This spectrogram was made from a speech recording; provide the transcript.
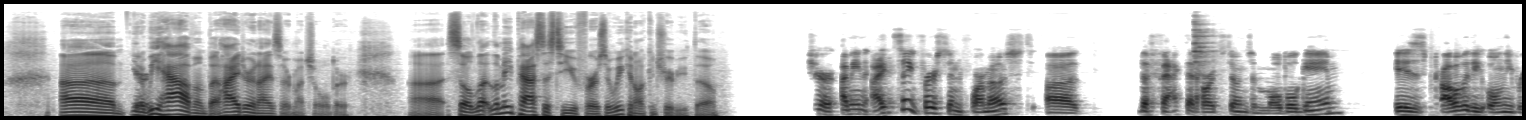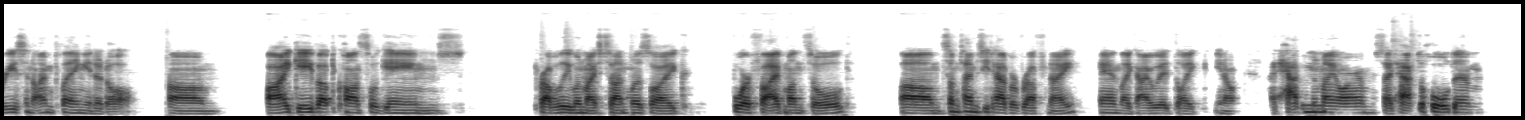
Um, you know, we have them, but Hydra and I are much older. Uh, so let, let me pass this to you first, and we can all contribute though. Sure. I mean, I'd say first and foremost, uh, the fact that Hearthstone's a mobile game is probably the only reason I'm playing it at all. Um, I gave up console games probably when my son was like four or five months old. Um, sometimes he'd have a rough night, and like I would like you know I'd have him in my arms. I'd have to hold him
